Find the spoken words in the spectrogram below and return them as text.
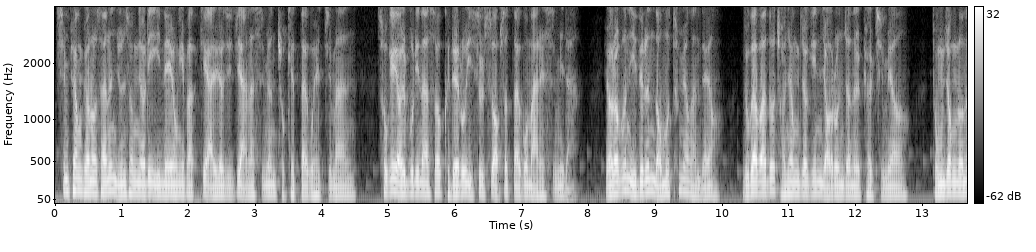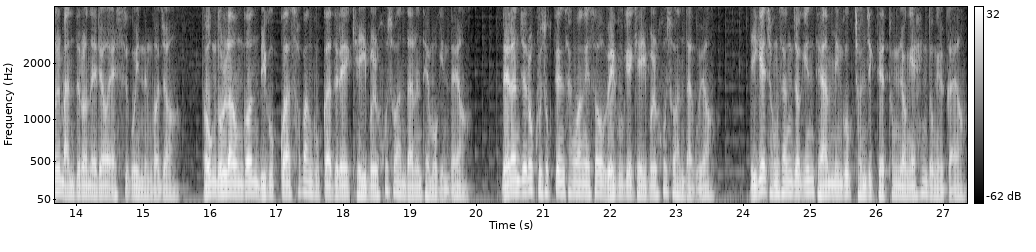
심평 변호사는 윤석열이 이 내용이 밖에 알려지지 않았으면 좋겠다고 했지만 속에 열불이 나서 그대로 있을 수 없었다고 말했습니다. 여러분 이들은 너무 투명한데요. 누가 봐도 전형적인 여론전을 펼치며 동정론을 만들어내려 애쓰고 있는 거죠. 더욱 놀라운 건 미국과 서방 국가들의 개입을 호소한다는 대목인데요. 내란죄로 구속된 상황에서 외국의 개입을 호소한다고요? 이게 정상적인 대한민국 전직 대통령의 행동일까요?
